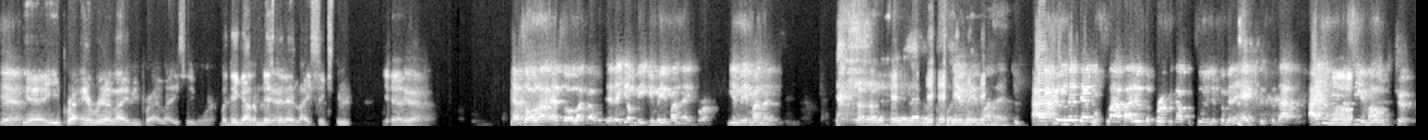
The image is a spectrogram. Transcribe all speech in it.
Yeah, yeah, he probably in real life he probably like season one, but they got him listed yeah. at like six three. Yeah, yeah. That's all I. That's all I got with that. You made you made my night, bro. You made my night. you made my night. I couldn't let that one fly by. It was the perfect opportunity for me to exit because I I just wanted to see if I was tripping.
